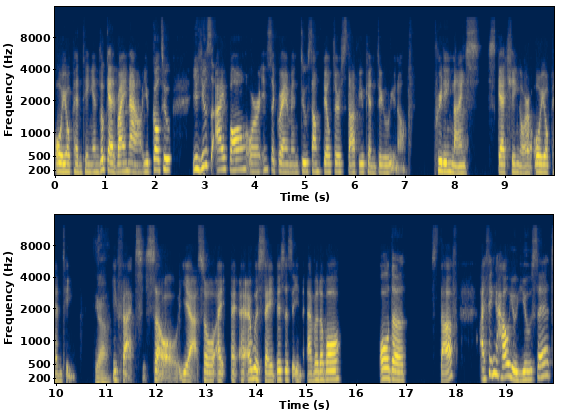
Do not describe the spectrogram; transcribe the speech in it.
oil painting and look at right now. You go to you use iPhone or Instagram and do some filter stuff, you can do, you know, pretty nice sketching or oil painting yeah, effects. So yeah, so I, I I would say this is inevitable. All the stuff. I think how you use it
